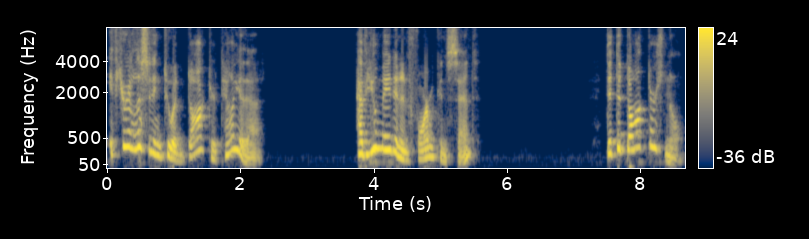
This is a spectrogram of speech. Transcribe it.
if you're listening to a doctor tell you that, have you made an informed consent? Did the doctors know?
